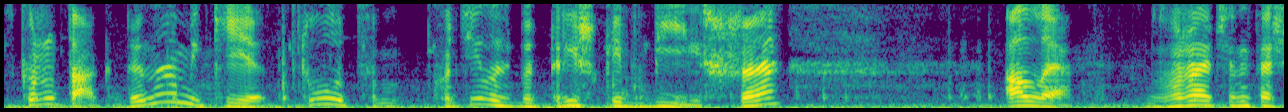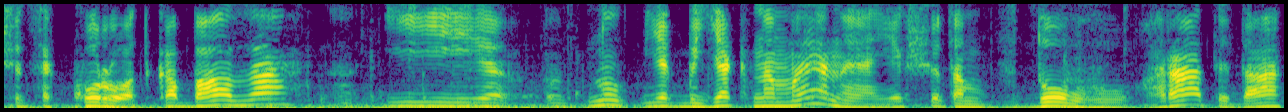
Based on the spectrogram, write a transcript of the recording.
Скажу так, динаміки тут хотілося б трішки більше, але зважаючи на те, що це коротка база, і ну, якби як на мене, якщо там вдовгу грати, да,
